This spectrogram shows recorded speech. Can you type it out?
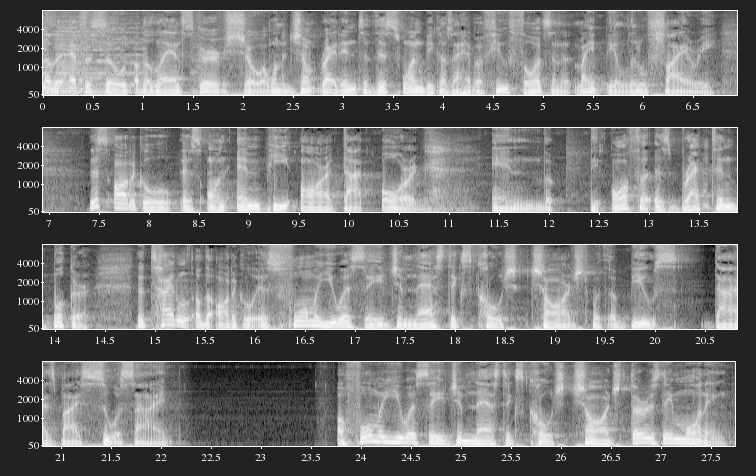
another episode of the Lance Scurv Show. I want to jump right into this one because I have a few thoughts and it might be a little fiery. This article is on NPR.org and the, the author is Brakkton Booker. The title of the article is Former USA Gymnastics Coach Charged with Abuse Dies by Suicide. A former USA Gymnastics coach charged Thursday morning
